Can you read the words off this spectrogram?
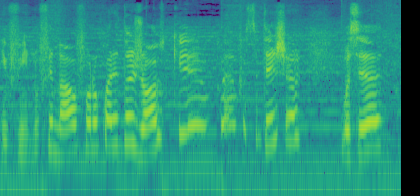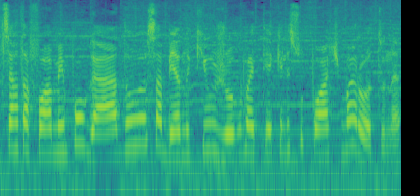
Enfim, no final foram 42 jogos que é, você deixa você de certa forma empolgado, sabendo que o jogo vai ter aquele suporte maroto, né?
